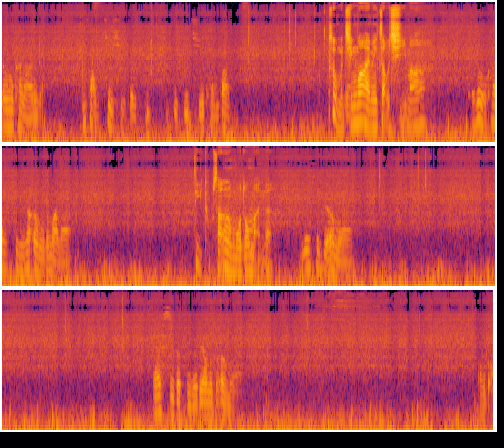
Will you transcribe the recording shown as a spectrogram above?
任务看哪里啊？继续的及及及其同伴。是我们青蛙还没找齐吗？可是我看地图上恶魔都满了、啊，地图上恶魔都满了，一定是只恶魔、啊。现在四个死的地方都是恶魔、啊。搞不懂。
